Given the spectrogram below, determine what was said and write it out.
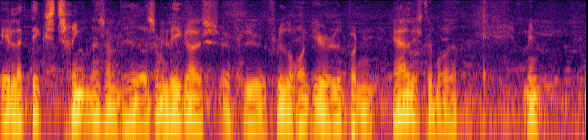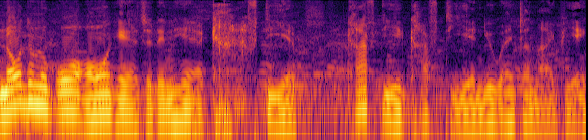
eller dextriner, som det hedder, som ligger og flyder rundt i øllet på den herligste måde. Men når du nu bruger overgær til den her kraftige, kraftige, kraftige New England IPA,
